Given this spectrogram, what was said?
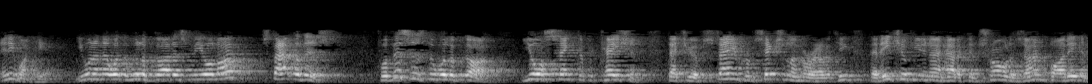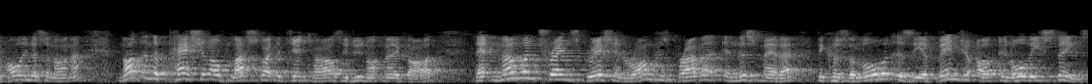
anyone here. You want to know what the will of God is for your life? Start with this. For this is the will of God your sanctification, that you abstain from sexual immorality, that each of you know how to control his own body in holiness and honour, not in the passion of lust like the Gentiles who do not know God, that no one transgress and wrong his brother in this matter, because the Lord is the avenger of, in all these things.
